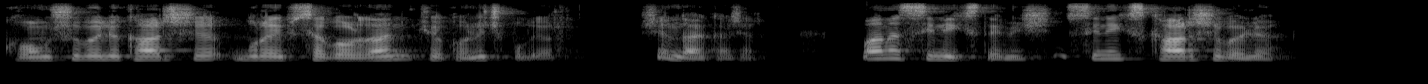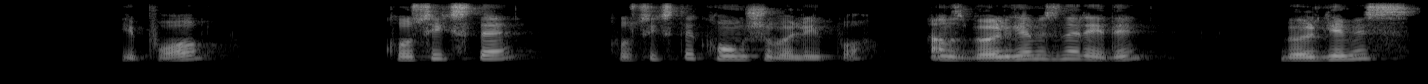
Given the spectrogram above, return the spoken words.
Komşu bölü karşı burayı Pisagor'dan kök 13 buluyorum. Şimdi arkadaşlar bana sin x demiş. Sin x karşı bölü hipo. Cos x de cos x de komşu bölü hipo. Yalnız bölgemiz nereydi? Bölgemiz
